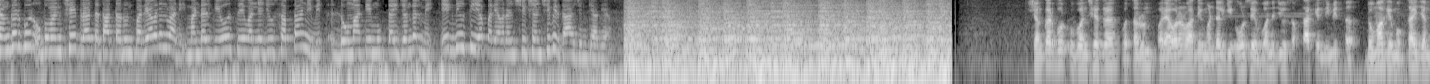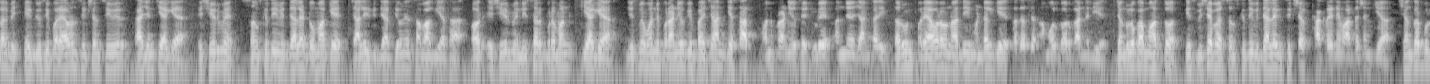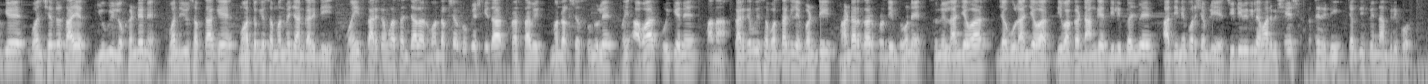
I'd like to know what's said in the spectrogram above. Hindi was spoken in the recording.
शंकरपुर उपवन क्षेत्र तथा तरुण पर्यावरणवादी मंडल की ओर से वन्यजीव सप्ताह निमित्त डोमा के मुक्ताई जंगल में एक दिवसीय पर्यावरण शिक्षण शिविर का आयोजन किया गया। शंकरपुर उपवन क्षेत्र व तरुण पर्यावरणवादी मंडल की ओर से वन्य जीव सप्ताह के निमित्त डोमा के मुक्ताई जंगल में एक दिवसीय पर्यावरण शिक्षण शिविर का आयोजन किया गया इस शिविर में संस्कृति विद्यालय डोमा के 40 विद्यार्थियों ने सहभाग लिया था और इस शिविर में निसर्ग भ्रमण किया गया, जिसमें वन्य प्राणियों की पहचान के साथ वन्य प्राणियों ऐसी जुड़े अन्य जानकारी तरुण पर्यावरणवादी मंडल के सदस्य अमोल गौरकार ने दिए। जंगलों का महत्व इस विषय पर संस्कृति विद्यालय के शिक्षक ठाकरे ने मार्गदर्शन किया। शंकरपुर के वन क्षेत्र सहायक यूबी लोखंडे ने वन्य जीव सप्ताह के महत्व के संबंध में जानकारी दी। वहीं इस कार्यक्रम का संचालन वन रक्षक रूपेश केदार, प्रस्तावित वन रक्षक सुनुले, वहीं आभार उइके ने माना। कार्यक्रम की सफलता के लिए बंटी भंडारकर, प्रदीप ढोने सुनील लांजेवार, जगू लांजेवार, दिवाकर डांगे, दिलीप गजबे आदि ने परिश्रम लिए। सी के लिए हमारे विशेष प्रतिनिधि जगदीश बिंदाम की रिपोर्ट।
